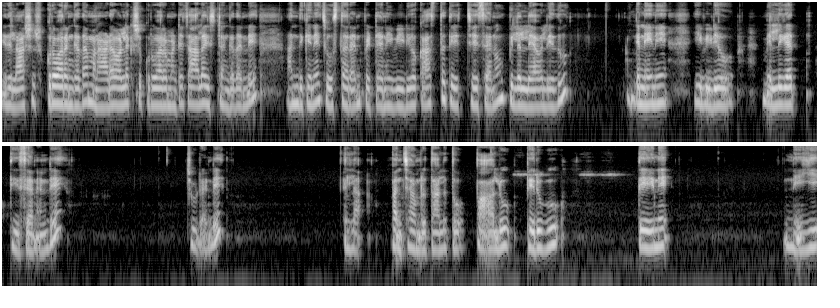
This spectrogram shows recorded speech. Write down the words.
ఇది లాస్ట్ శుక్రవారం కదా. మన ఆడవాళ్ళకి శుక్రవారం అంటే చాలా ఇష్టం కదండి. అందుకనే చూస్తారని పెట్టాను ఈ వీడియో. కాస్త చేశాను. పిల్లలు లేవలేదు. ఇంకా నేనే ఈ వీడియో మెల్లిగా తీశానండి చూడండి. ఇలా పంచామృతాలతో పాలు పెరుగు తేనె నెయ్యి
